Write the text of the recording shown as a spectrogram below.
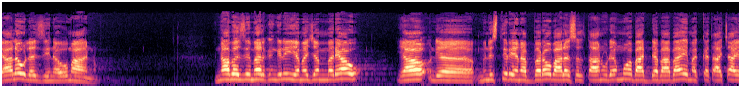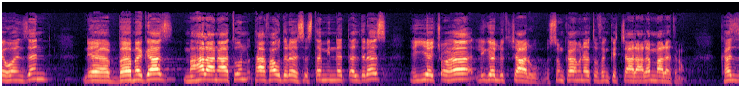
ያለው ለዚህ ነው ማለት ነው። እና በዚህ መልክ እንግዲህ የመጀመሪያው ያው ሚኒስትር የነበረው ባለስልጣኑ ደግሞ በአደባባይ መቀጣጫ የሆን ዘንድ በመጋዝ መሀል አናቱን ታፋው ድረስ እስተሚነጠል ድረስ እየጮኸ ሊገሉት ቻሉ። እሱም ከእምነቱ ፍንክቻ አላለም ማለት ነው ከዛ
